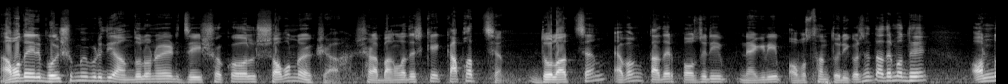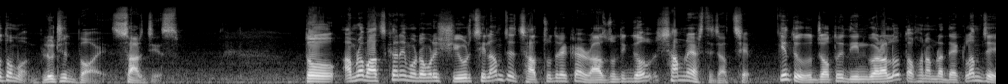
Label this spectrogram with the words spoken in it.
আমাদের বৈষম্য বিরোধী আন্দোলনের যে সকল সমন্বয়করা, সারা বাংলাদেশকে কাঁপাচ্ছেন, দোলাচ্ছেন এবং তাদের পজিটিভ নেগেটিভ অবস্থান তৈরি করছেন, তাদের মধ্যে অন্যতম ব্লুটুথ বয় সার্জিস তো আমরা মাঝখানে মোটামুটি শিওর ছিলাম যে ছাত্রদের একটা রাজনৈতিক দল সামনে আসতে যাচ্ছে। কিন্তু যতই দিন গড়ালো, তখন আমরা দেখলাম যে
